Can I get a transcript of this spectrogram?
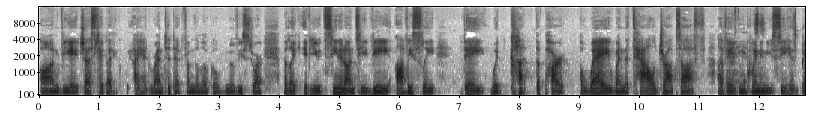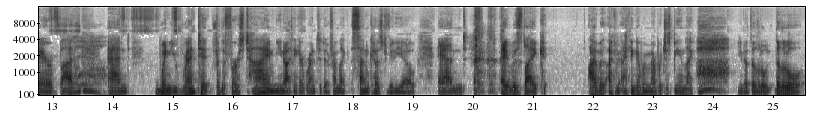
on VHS tape. I think I had rented it from the local movie store. But like if you'd seen it on TV, obviously they would cut the part away when the towel drops off of Aidan Quinn and you see his bare butt. And when you rent it for the first time, you know, I think I rented it from like Suncoast Video, and it was like I was. I, I think I remember just being like, you know, the little the little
